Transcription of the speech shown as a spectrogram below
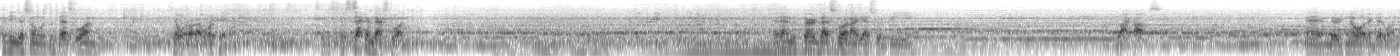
I think this one was the best one until World at War came out. So this is the second best one. And then the third best one, I guess, would be Black Ops. And there's no other good ones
